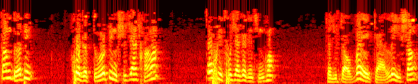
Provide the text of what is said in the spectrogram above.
刚得病，或者得病时间长了，都会出现这种情况。这就叫外感内伤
